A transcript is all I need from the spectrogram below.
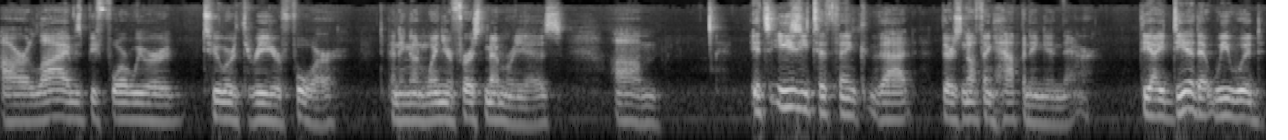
our lives before we were two or three or four, depending on when your first memory is. Um, it's easy to think that there's nothing happening in there. The idea that we would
